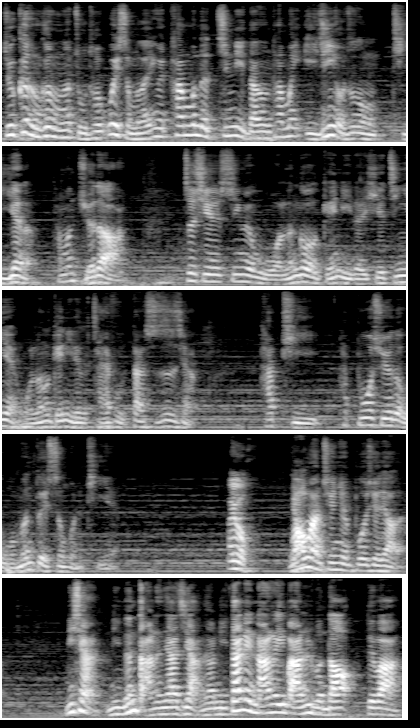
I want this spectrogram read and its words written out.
就各种各种的嘱托。为什么呢？因为他们的经历当中，他们已经有这种体验了，他们觉得啊，这些是因为我能够给你的一些经验，我能够给你的财富，但实质上，他体他剥削了我们对生活的体验。哎呦，完完全全剥削掉了。你想，你能打人家架，对吧？你当年拿了一把日本刀，对吧？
